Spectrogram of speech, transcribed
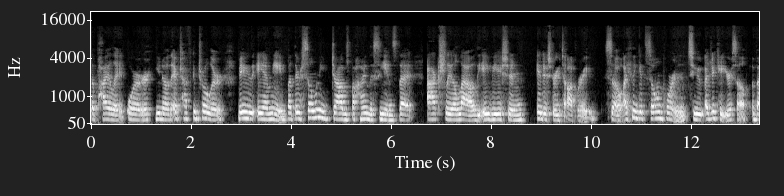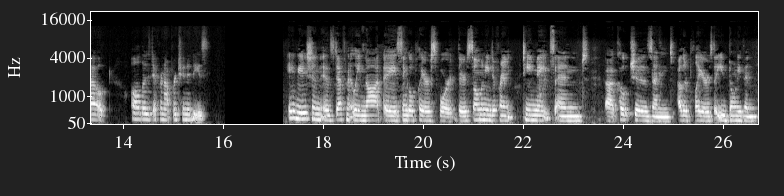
the pilot or you know the air traffic controller maybe the AME but there's so many jobs behind the scenes that actually allow the aviation industry to operate. So i think it's so important to educate yourself about all those different opportunities. Aviation is definitely not a single player sport. There's so many different teammates and uh, coaches and other players that you don't even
